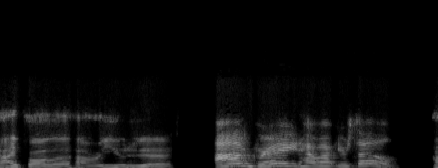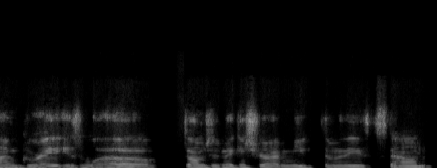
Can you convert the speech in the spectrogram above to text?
Hi, Paula. How are you today? I'm great. How about yourself? I'm great as well. So I'm just making sure I mute some of these sound.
